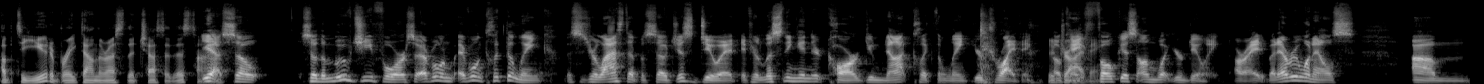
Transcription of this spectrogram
up to you to break down the rest of the chess at this time. Yeah. So so the move G4. So everyone, everyone, click the link. This is your last episode. Just do it. If you're listening in your car, do not click the link. You're driving. you're okay, driving. focus on what you're doing. All right. But everyone else, um,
